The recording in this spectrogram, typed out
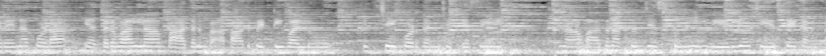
ఎవరైనా కూడా ఇతర వాళ్ళ బాధను బా- బాధ పెట్టి వాళ్ళు ఇది చేయకూడదని చెప్పేసి నా బాధను అర్థం చేసుకుని ఈ వీడియో చేస్తే కనుక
